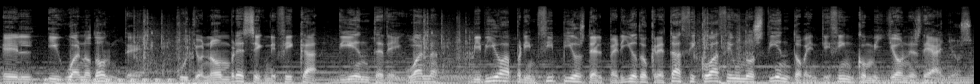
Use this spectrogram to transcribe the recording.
El iguanodonte, cuyo nombre significa diente de iguana, vivió a principios del período Cretácico hace unos 125 millones de años.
